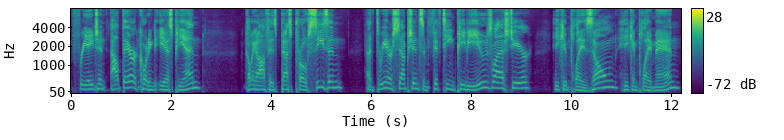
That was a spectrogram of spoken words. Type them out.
free agent out there, according to ESPN, coming off his best pro season, had three interceptions and 15 PBUs last year. He can play zone, he can play man.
